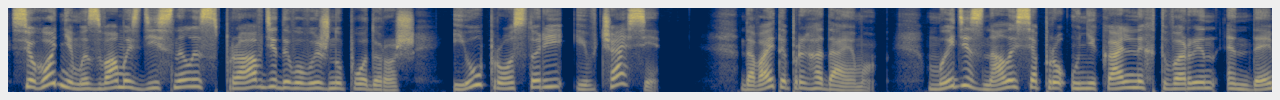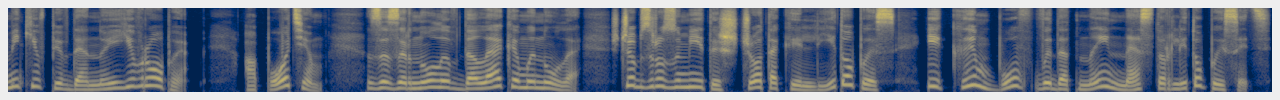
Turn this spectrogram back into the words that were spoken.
Сьогодні ми з вами здійснили справді дивовижну подорож і у просторі, і в часі. Давайте пригадаємо. Ми дізналися про унікальних тварин-ендеміків Південної Європи, а потім зазирнули в далеке минуле, щоб зрозуміти, що таке літопис і ким був видатний Нестор-літописець.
